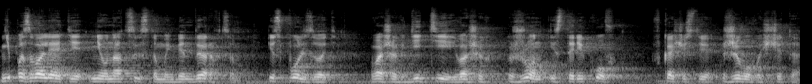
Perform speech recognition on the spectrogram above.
Не позволяйте неонацистам и бендеровцам использовать ваших детей, ваших жен и стариков в качестве живого щита.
